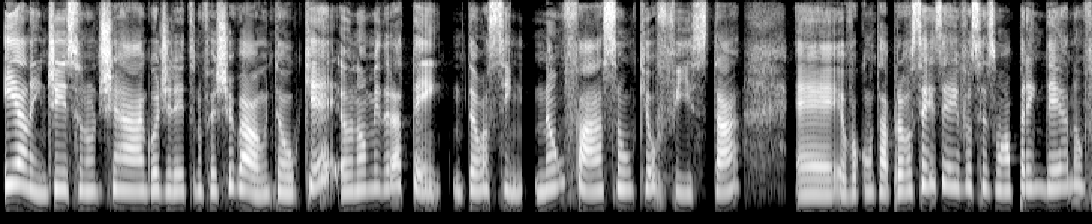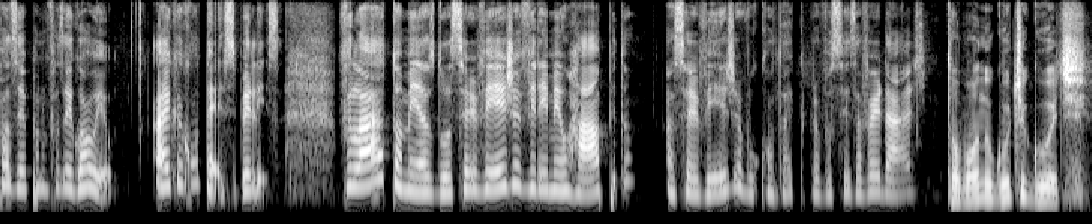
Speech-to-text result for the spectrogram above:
E além disso, não tinha água direito no festival. Então, o que? Eu não me hidratei. Então, assim, não façam o que eu fiz, tá? É, eu vou contar pra vocês e aí vocês vão aprender a não fazer pra não fazer igual eu. Aí o que acontece? Beleza. Fui lá, tomei as duas cervejas, virei meio rápido a cerveja. Vou contar aqui pra vocês a verdade. Tomou no guti-guti.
